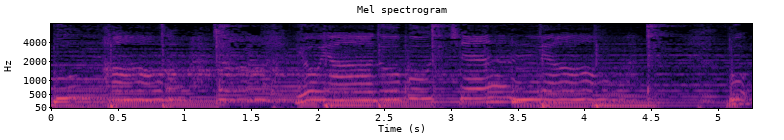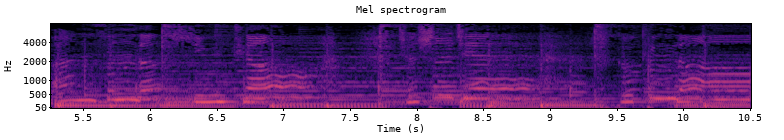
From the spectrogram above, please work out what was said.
不好，优雅都不见了，不安分的心跳，全世界都听到。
